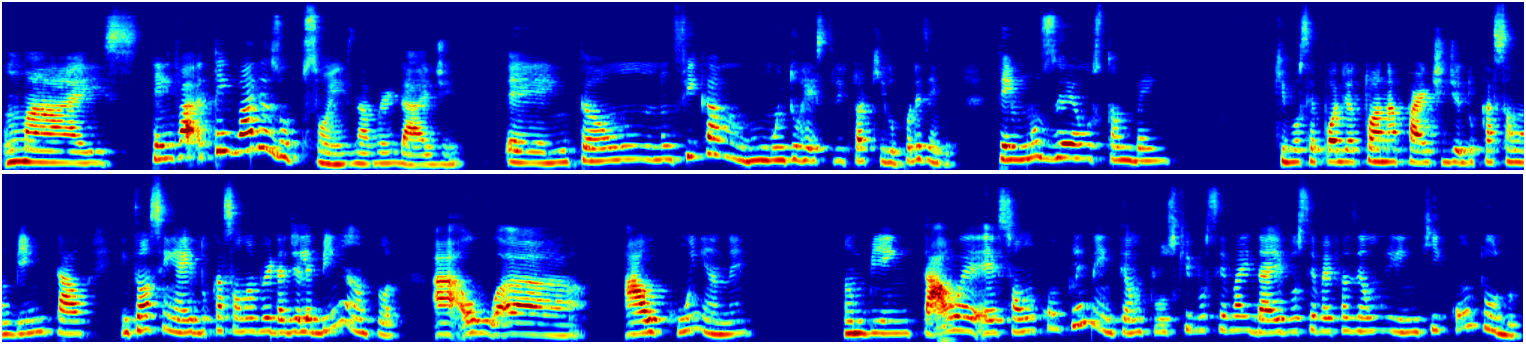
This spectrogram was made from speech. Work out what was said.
Mas tem, tem várias opções, na verdade. É, então, não fica muito restrito àquilo. Por exemplo, tem museus também, que você pode atuar na parte de educação ambiental. Então, assim, a educação, na verdade, ela é bem ampla. A, o- a, a alcunha, né? Ambiental é, é só um complemento, é um plus que você vai dar e você vai fazer um link com tudo.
